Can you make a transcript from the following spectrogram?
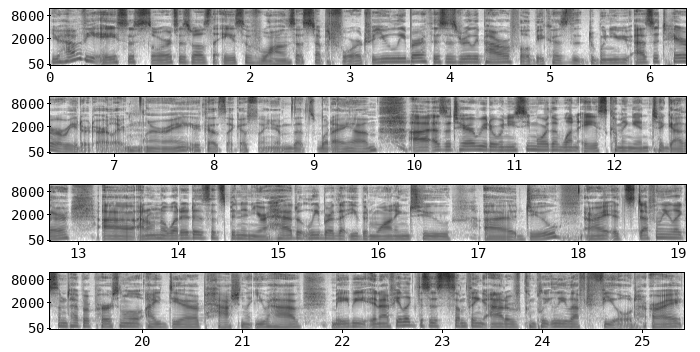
You have the Ace of Swords as well as the Ace of Wands that stepped forward for you, Libra. This is really powerful because when you, as a tarot reader, darling, all right, because I guess I am, that's what I am. Uh, as a tarot reader, when you see more than one ace coming in together, uh, I don't know what it is that's been in your head, Libra, that you've been wanting to uh, do. All right, it's definitely like some type of personal idea, passion that you have, maybe, and I feel like this is something out of completely left field. All right,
